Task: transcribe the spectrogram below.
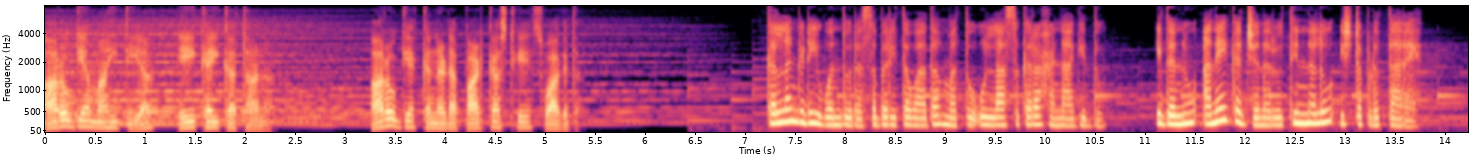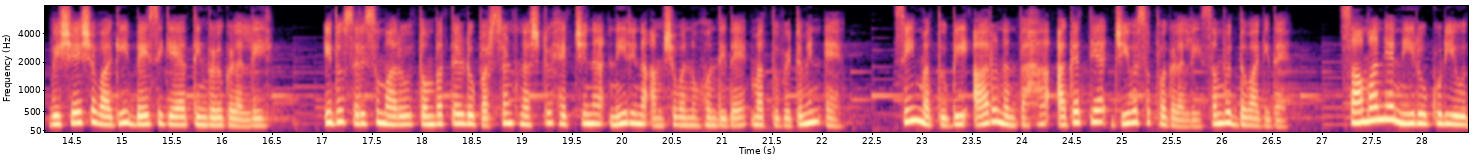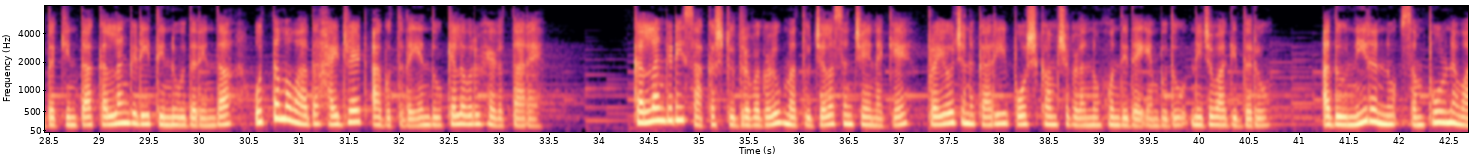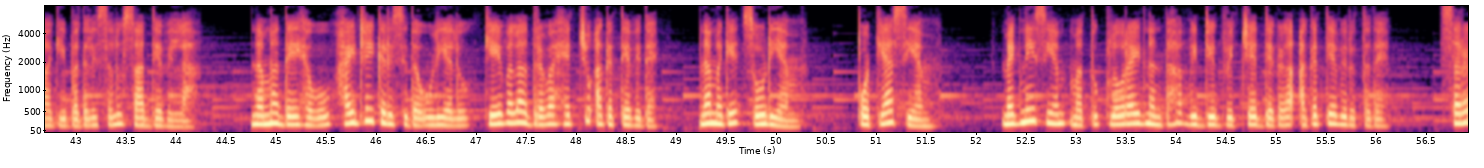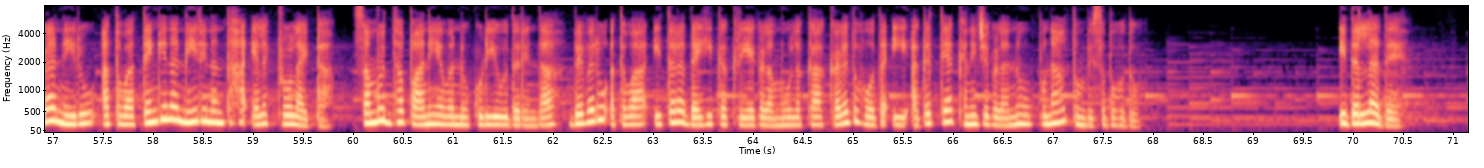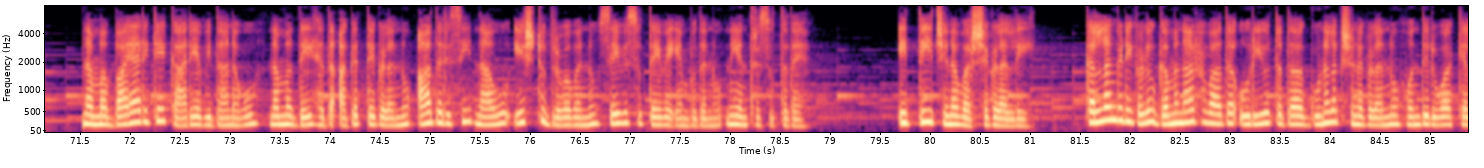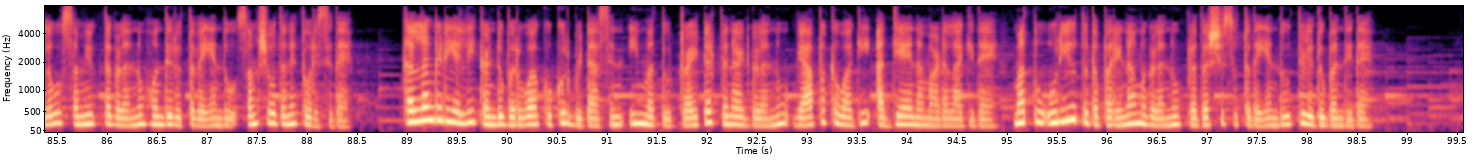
ಆರೋಗ್ಯ ಮಾಹಿತಿಯ ಏಕೈಕ ತಾಣ. ಆರೋಗ್ಯ ಕನ್ನಡ ಪಾಡ್ಕಾಸ್ಟ್ಗೆ ಸ್ವಾಗತ. ಕಲ್ಲಂಗಡಿ ಒಂದು ರಸಭರಿತವಾದ ಮತ್ತು ಉಲ್ಲಾಸಕರ ಹಣ್ಣಾಗಿದ್ದು, ಇದನ್ನು ಅನೇಕ ಜನರು ತಿನ್ನಲು ಇಷ್ಟಪಡುತ್ತಾರೆ. ವಿಶೇಷವಾಗಿ ಬೇಸಿಗೆಯ ತಿಂಗಳುಗಳಲ್ಲಿ, ಇದು ಸರಿಸುಮಾರು ತೊಂಬತ್ತೆರಡು ಪರ್ಸೆಂಟ್ನಷ್ಟು ಹೆಚ್ಚಿನ ನೀರಿನ ಅಂಶವನ್ನು ಹೊಂದಿದೆ ಮತ್ತು ವಿಟಮಿನ್ ಎ, ಸಿ ಮತ್ತು ಬಿ ಆರು ನಂತಹ ಅಗತ್ಯ ಜೀವಸತ್ವಗಳಲ್ಲಿ ಸಮೃದ್ಧವಾಗಿದೆ. ಸಾಮಾನ್ಯ ನೀರು ಕುಡಿಯುವುದಕ್ಕಿಂತ ಕಲ್ಲಂಗಡಿ ತಿನ್ನುವುದರಿಂದ ಉತ್ತಮವಾದ ಹೈಡ್ರೇಟ್ ಆಗುತ್ತದೆ ಎಂದು ಕೆಲವರು ಹೇಳುತ್ತಾರೆ. ಕಲ್ಲಂಗಡಿ ಸಾಕಷ್ಟು ದ್ರವಗಳು ಮತ್ತು ಜಲಸಂಚಯನಕ್ಕೆ ಪ್ರಯೋಜನಕಾರಿ ಪೋಷಕಾಂಶಗಳನ್ನು ಹೊಂದಿದೆ ಎಂಬುದು ನಿಜವಾಗಿದ್ದರೂ ಅದು ನೀರನ್ನು ಸಂಪೂರ್ಣವಾಗಿ ಬದಲಿಸಲು ಸಾಧ್ಯವಿಲ್ಲ. ನಮ್ಮ ದೇಹವು ಹೈಡ್ರೀಕರಿಸಿದ ಉಳಿಯಲು ಕೇವಲ ದ್ರವ ಹೆಚ್ಚು ಅಗತ್ಯವಿದೆ. ನಮಗೆ ಸೋಡಿಯಂ, ಪೊಟ್ಯಾಸಿಯಂ, ಮೆಗ್ನೀಸಿಯಂ ಮತ್ತು ಕ್ಲೋರೈಡ್ನಂತಹ ವಿದ್ಯುತ್ ವಿಚ್ಛೇದ್ಯಗಳ ಅಗತ್ಯವಿರುತ್ತದೆ. ಸರಳ ನೀರು ಅಥವಾ ತೆಂಗಿನ ನೀರಿನಂತಹ ಎಲೆಕ್ಟ್ರೋಲೈಟ ಸಮೃದ್ಧ ಪಾನೀಯವನ್ನು ಕುಡಿಯುವುದರಿಂದ ಬೆವರು ಅಥವಾ ಇತರ ದೈಹಿಕ ಕ್ರಿಯೆಗಳ ಮೂಲಕ ಕಳೆದುಹೋದ ಈ ಅಗತ್ಯ ಖನಿಜಗಳನ್ನು ಪುನಃ ತುಂಬಿಸಬಹುದು. ಇದಲ್ಲದೆ, ನಮ್ಮ ಬಾಯಾರಿಕೆ ಕಾರ್ಯವಿಧಾನವು ನಮ್ಮ ದೇಹದ ಅಗತ್ಯಗಳನ್ನು ಆಧರಿಸಿ ನಾವು ಎಷ್ಟು ದ್ರವವನ್ನು ಸೇವಿಸುತ್ತೇವೆ ಎಂಬುದನ್ನು ನಿಯಂತ್ರಿಸುತ್ತದೆ. ಇತ್ತೀಚಿನ ವರ್ಷಗಳಲ್ಲಿ ಕಲ್ಲಂಗಡಿಗಳು ಗಮನಾರ್ಹವಾದ ಉರಿಯೂತದ ಗುಣಲಕ್ಷಣಗಳನ್ನು ಹೊಂದಿರುವ ಕೆಲವು ಸಂಯುಕ್ತಗಳನ್ನು ಹೊಂದಿರುತ್ತವೆ ಎಂದು ಸಂಶೋಧನೆ ತೋರಿಸಿದೆ. ಕಲ್ಲಂಗಡಿಯಲ್ಲಿ ಕಂಡುಬರುವ ಕುಕುರ್ಬಿಟಾಸಿನ್ ಇ ಮತ್ತು ಟ್ರೈಟರ್ಪೆನಾಯ್ಡ್ಗಳನ್ನು ವ್ಯಾಪಕವಾಗಿ ಅಧ್ಯಯನ ಮಾಡಲಾಗಿದೆ ಮತ್ತು ಉರಿಯೂತದ ಪರಿಣಾಮಗಳನ್ನು ಪ್ರದರ್ಶಿಸುತ್ತದೆ ಎಂದು ತಿಳಿದುಬಂದಿದೆ.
